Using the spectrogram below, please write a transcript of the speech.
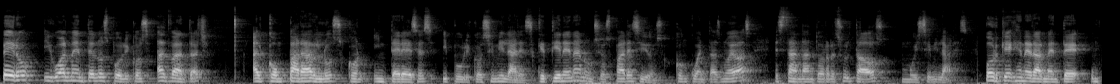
Pero igualmente los públicos Advantage al compararlos con intereses y públicos similares que tienen anuncios parecidos con cuentas nuevas, están dando resultados muy similares. Porque generalmente un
